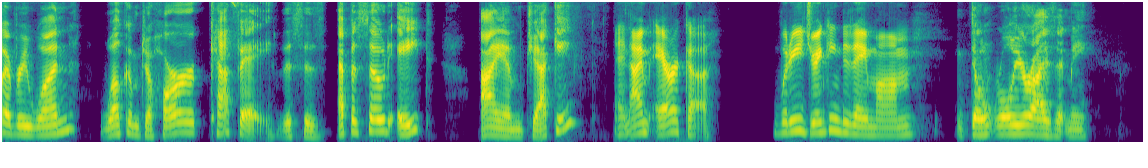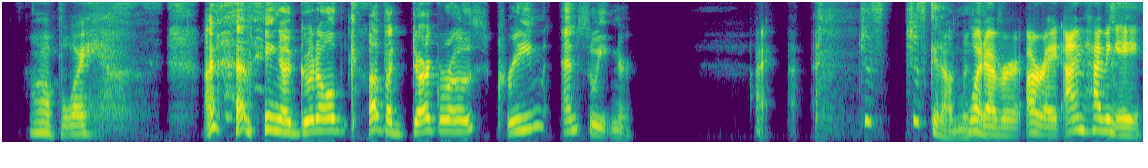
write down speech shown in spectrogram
Hello, everyone. Welcome to Horror Cafe. This is episode eight. I am Jackie. And I'm Eryka. What are you drinking today, Mom? Don't roll your eyes at me. Oh boy. I'm having a good old cup of dark roast, cream, and sweetener. I, uh, Just, just get on with it. whatever. All right. I'm having a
